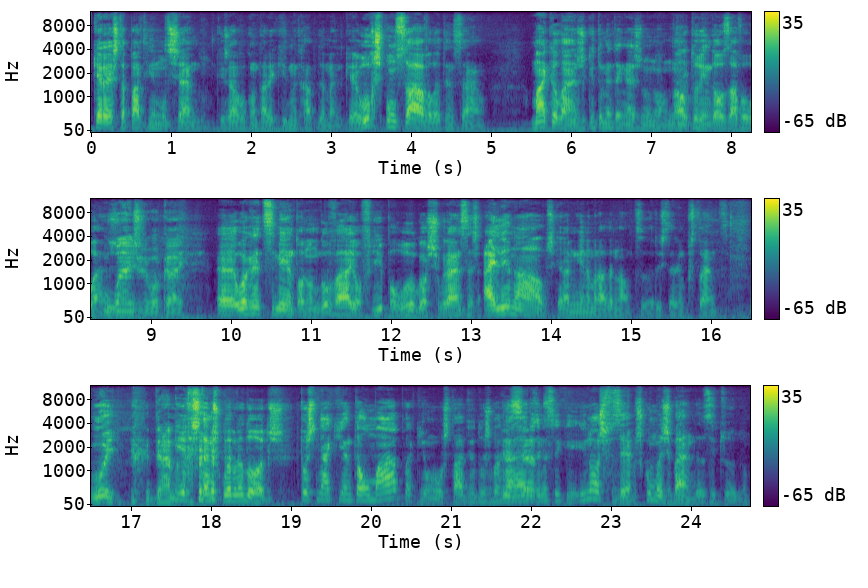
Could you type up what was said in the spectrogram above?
que era esta parte que ia-me lixando, que já vou contar aqui muito rapidamente, que é o responsável, atenção, Michael Anjo, que eu também tenho Anjo no nome, na altura ainda usava o Anjo. O anjo, ok. Eh, o agradecimento ao Nuno Gouveia, ao Filipe, ao Hugo, aos seguranças, à Helena Alves, que era a minha namorada na altura, isto era importante, Ui, drama. e restantes colaboradores. Depois tinha aqui então o mapa, aqui o estádio dos Barreiros e não sei o quê. E nós fizemos com umas bandas e tudo,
